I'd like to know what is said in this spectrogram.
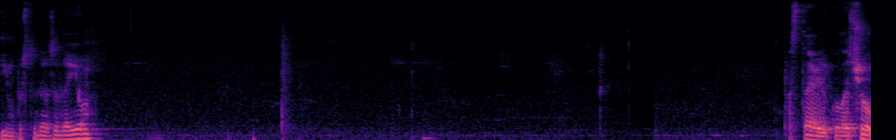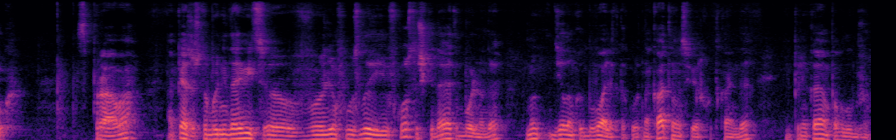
Импульс туда задаем. Поставили кулачок справа. Опять же, чтобы не давить э, в лимфоузлы и в косточки, да, это больно, да, мы делаем как бы валик такой вот, накатываем сверху ткань, да, и проникаем поглубже.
